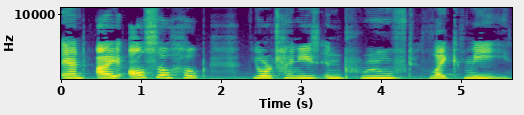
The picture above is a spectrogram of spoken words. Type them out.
and I also hope your Chinese improved like me.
